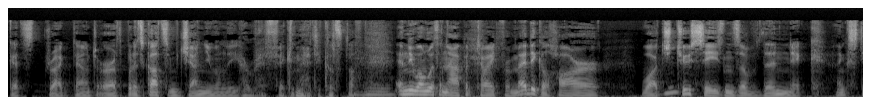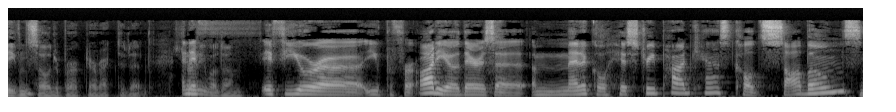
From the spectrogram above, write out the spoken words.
gets dragged down to earth. But it's got some genuinely horrific medical stuff. Mm-hmm. Anyone with an appetite for medical horror, watch mm-hmm. two seasons of The Knick. I think Steven mm-hmm. Soderbergh directed it. It's And really if- well done. if you're a you prefer audio, there's a, a medical history podcast called Sawbones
